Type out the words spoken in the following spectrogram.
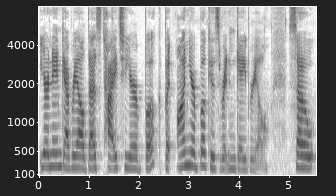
your name Gabrielle does tie to your book, but on your book is written Gabriel. So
